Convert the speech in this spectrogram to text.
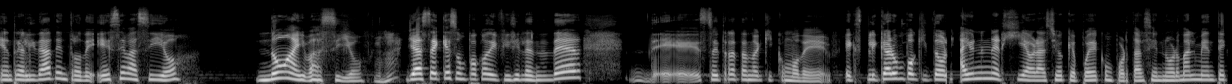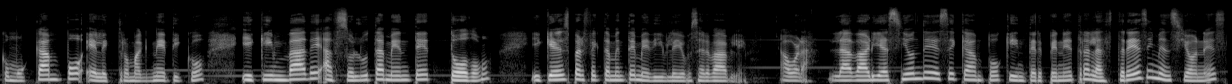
en realidad dentro de ese vacío no hay vacío. Ya sé que es un poco difícil de entender. estoy tratando aquí como de explicar un poquito. Hay una energía, Horacio, que puede comportarse normalmente como campo electromagnético y que invade absolutamente todo y que es perfectamente medible y observable. Ahora, la variación de ese campo que interpenetra las tres dimensiones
